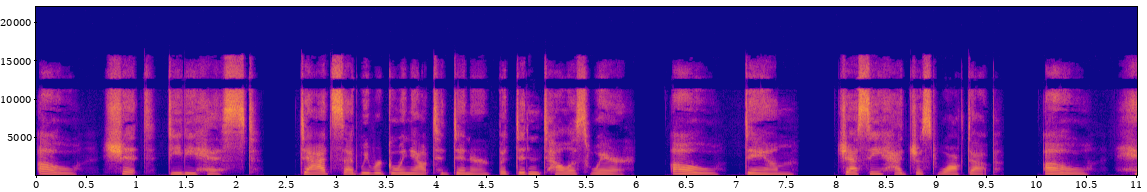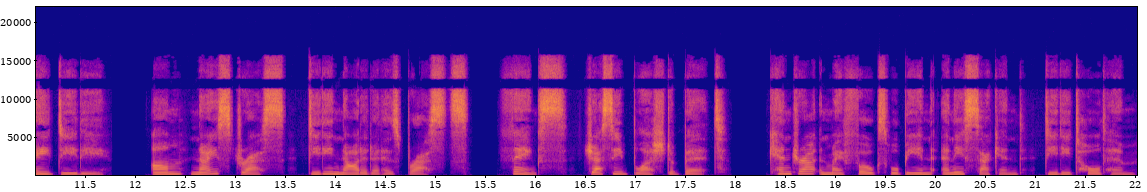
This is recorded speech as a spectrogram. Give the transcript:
Oh, shit, Dee Dee hissed. Dad said we were going out to dinner but didn't tell us where. Oh, damn. Jesse had just walked up. Oh, hey Dee Dee. Um, nice dress, Dee Dee nodded at his breasts. Thanks, Jesse blushed a bit. Kendra and my folks will be in any second, Dee Dee told him.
